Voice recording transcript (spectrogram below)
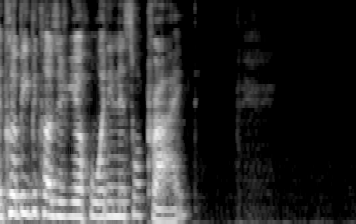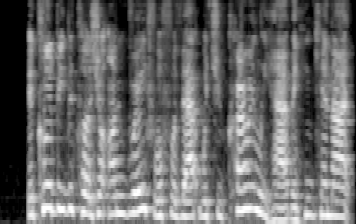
It could be because of your hoardiness or pride. It could be because you're ungrateful for that which you currently have and he cannot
